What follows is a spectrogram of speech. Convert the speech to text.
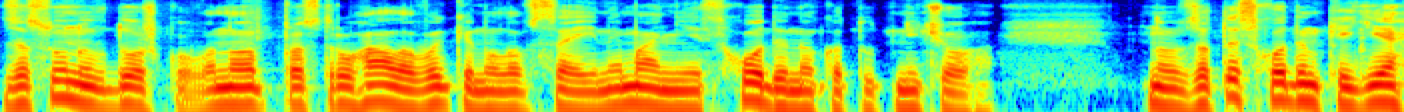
засунув дошку, воно простругало, викинуло все, і нема ні сходинок отут, нічого. Ну, зате сходинки є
